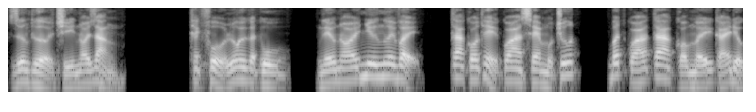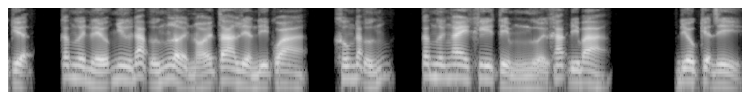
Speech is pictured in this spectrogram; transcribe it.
Dương thừa chí nói rằng. Thạch phổ lôi gật gù nếu nói như ngươi vậy, ta có thể qua xem một chút, bất quá ta có mấy cái điều kiện, các ngươi nếu như đáp ứng lời nói ta liền đi qua, không đáp ứng, các ngươi ngay khi tìm người khác đi ba. Điều kiện gì?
